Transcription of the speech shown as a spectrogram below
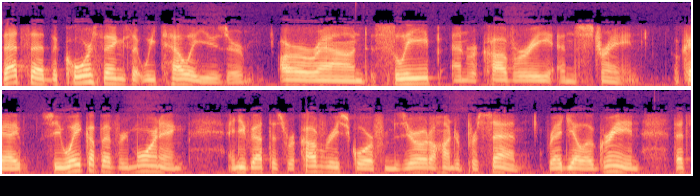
That said, the core things that we tell a user are around sleep and recovery and strain. Okay? So you wake up every morning and you've got this recovery score from 0 to 100%, red, yellow, green, that's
